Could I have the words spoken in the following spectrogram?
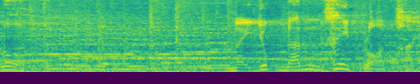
โลก ในยุคนั้นให้ปลอดภัย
